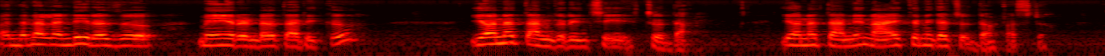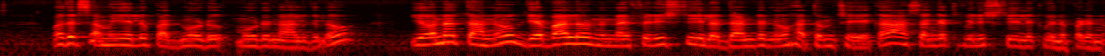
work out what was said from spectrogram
వందనాలండి. ఈరోజు మే రెండవ తారీఖు. యోనతాన్ గురించి చూద్దాం. యోనతాన్ని నాయకునిగా చూద్దాం ఫస్ట్. మొదటి సమయాలు పదమూడు మూడు నాలుగులో యోనతాను గెబాలోనున్న ఫిలిస్తీన్ల దండును హతం చేయగా ఆ సంగతి ఫిలిస్తీన్లకు వినపడెను.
